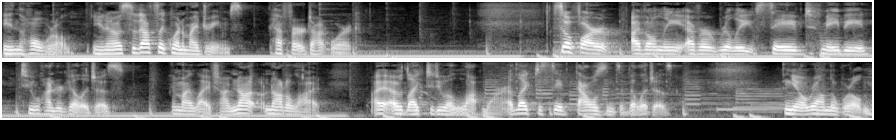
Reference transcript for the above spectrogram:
in the whole world? You know, so that's like one of my dreams, heifer.org so far i've only ever really saved maybe 200 villages in my lifetime. Not not a lot. I, I, would like to do a lot more. I'd like to save thousands of villages you know around the world.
